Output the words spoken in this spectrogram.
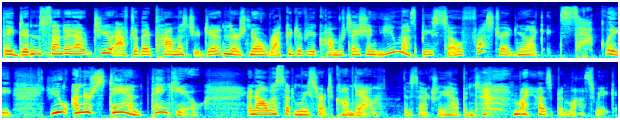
They didn't send it out to you after they promised you did, and there's no record of your conversation. You must be so frustrated. And you're like, exactly. You understand. Thank you. And all of a sudden, we start to calm down. This actually happened to my husband last week.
